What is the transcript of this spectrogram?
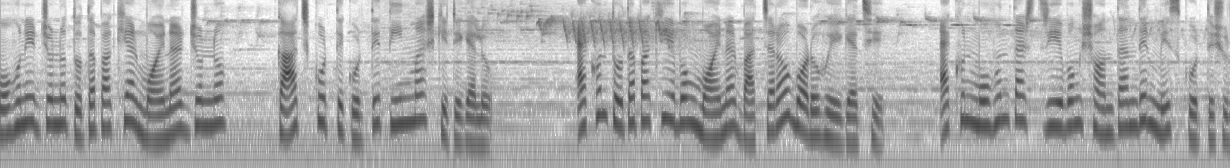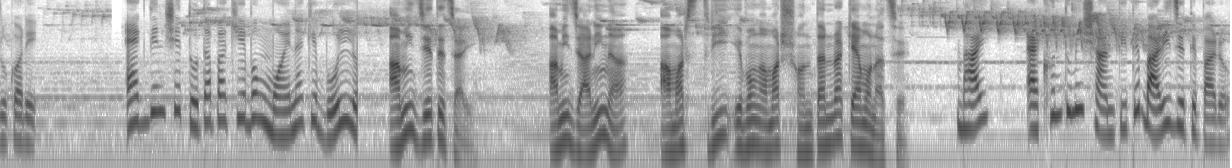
মোহনের জন্য তোতা পাখি আর ময়নার জন্য কাজ করতে করতে তিন মাস কেটে গেল। এখন তোতা পাখি এবং ময়নার বাচ্চারাও বড় হয়ে গেছে। এখন মোহন তার স্ত্রী এবং সন্তানদের মিস করতে শুরু করে। একদিন সে তোতা পাখি এবং ময়নাকে বলল, আমি যেতে চাই। আমি জানি না আমার স্ত্রী এবং আমার সন্তানরা কেমন আছে। ভাই, এখন তুমি শান্তিতে বাড়ি যেতে পারো।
